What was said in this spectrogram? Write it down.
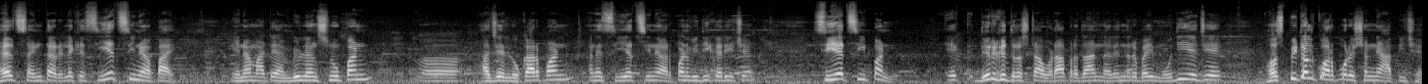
હેલ્થ સેન્ટર એટલે કે સીએચસીને અપાય. એના માટે એમ્બ્યુલન્સનું પણ આજે લોકાર્પણ અને સીએચસીને અર્પણ વિધિ કરી છે. સીએચસી પણ એક દીર્ઘદ્રષ્ટા વડાપ્રધાન નરેન્દ્રભાઈ મોદીએ જે હોસ્પિટલ કોર્પોરેશનને આપી છે,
